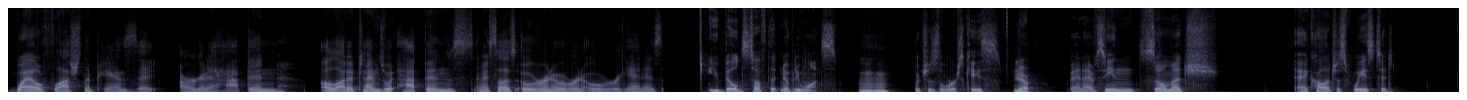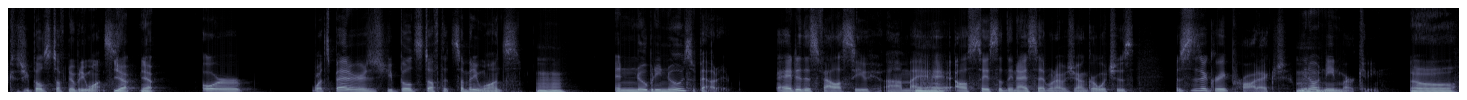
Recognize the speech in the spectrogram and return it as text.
wild flash in the pans that are going to happen. A lot of times, what happens, and I saw this over and over and over again, is you build stuff that nobody wants, Mm-hmm. which is the worst case. Yep. And I've seen so much, I call it just wasted because you build stuff nobody wants. Yep. Yep. Or what's better is you build stuff that somebody wants Mm-hmm. and nobody knows about it. I did this fallacy. Um, I, I, I'll say something I said when I was younger, which is, "This is a great product. We don't need marketing." Oh.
